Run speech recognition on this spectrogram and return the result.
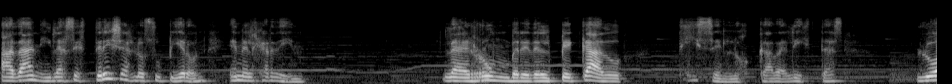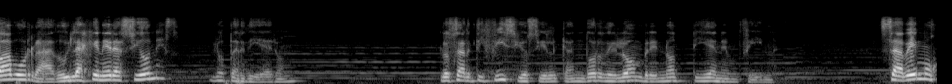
Adán y las estrellas lo supieron en el jardín. La herrumbre del pecado, dicen los cabalistas, lo ha borrado y las generaciones lo perdieron. Los artificios y el candor del hombre no tienen fin. Sabemos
